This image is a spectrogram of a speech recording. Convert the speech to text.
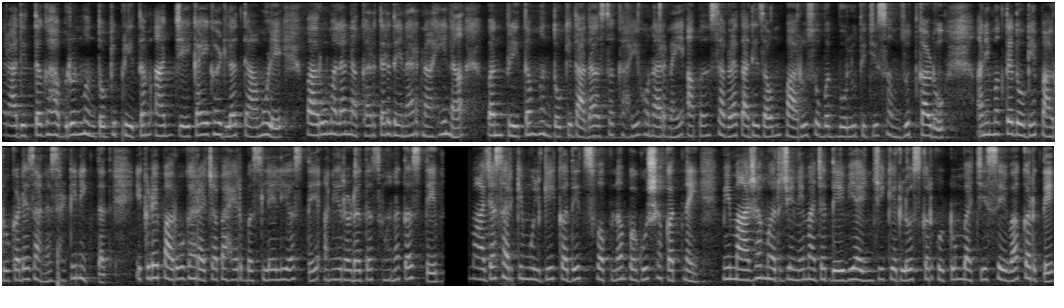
तर आदित्य घाबरून म्हणतो की प्रीतम आज जे काही घडलं त्यामुळे पारू मला नकार तर देणार नाही ना? पण प्रीतम म्हणतो की दादा असं काही होणार नाही. आपण सगळ्यात आधी जाऊन पारूसोबत बोलू तिची समजूत काढू. आणि मग ते दोघे पारूकडे जाण्यासाठी निघतात. इकडे पारू घराच्या बाहेर बसलेली असते आणि रडतच म्हणत असते माझ्यासारखी मुलगी कधीच स्वप्न बघू शकत नाही. मी माझ्या मर्जीने माझ्या देवी आईंची किर्लोस्कर कुटुंबाची सेवा करते.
